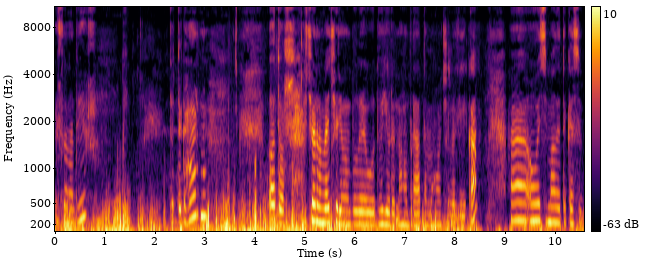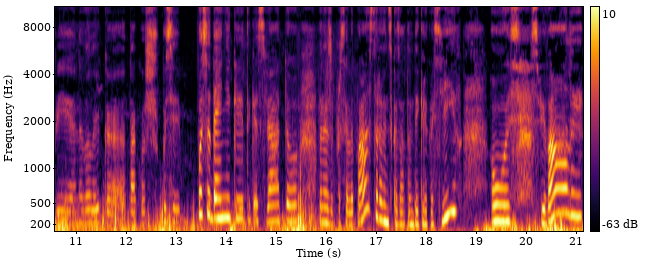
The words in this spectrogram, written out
Пішла на двір. Тут так гарно. Отож, вчора ввечері ми були у двоюрідного брата мого чоловіка. Ось мали таке собі невелике також посиденніки, таке свято. Вони запросили пастора, він сказав там декілька слів. Ось, співали.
